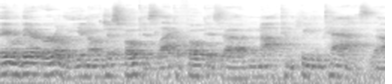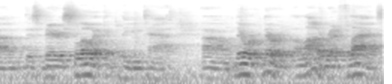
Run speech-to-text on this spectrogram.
they were there early. You know, just focus, lack of focus, uh, not completing tasks, uh, this very slow at completing tasks. Um, there were there were a lot of red flags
